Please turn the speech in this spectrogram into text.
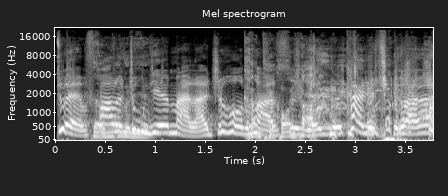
对，花了重金买来之后的话，是人看着这玩意儿，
